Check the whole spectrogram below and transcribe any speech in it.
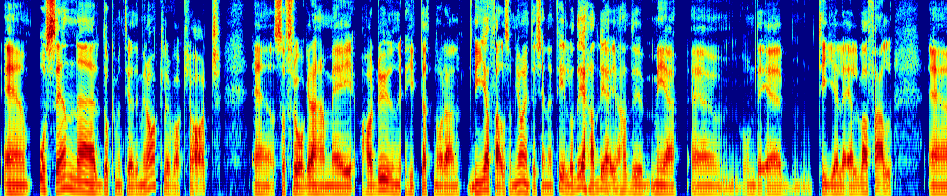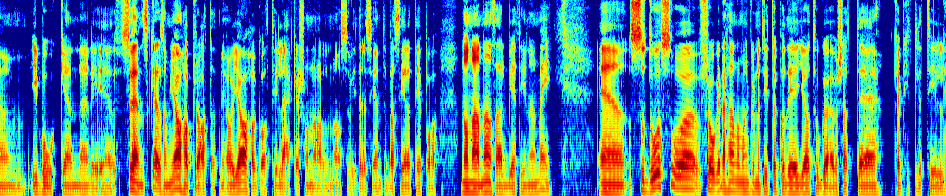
Eh, och sen när Dokumenterade Mirakler var klart eh, så frågade han mig, har du hittat några nya fall som jag inte känner till? Och det hade jag. Jag hade med, eh, om det är 10 eller 11 fall eh, i boken när det är svenskar som jag har pratat med och jag har gått till läkarjournalerna och så vidare så jag har inte baserat det på någon annans arbete innan mig. Eh, så då så frågade han om han kunde titta på det. Jag tog och översatte kapitlet till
